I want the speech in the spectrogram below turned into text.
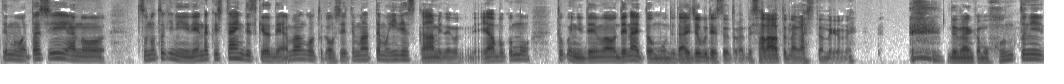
でも私、あの、その時に連絡したいんですけど、電話番号とか教えてもらってもいいですか？みたいなことで。いや、僕も特に電話は出ないと思うんで大丈夫ですとかってさらーっと流してたんだけどね。で、なんかもう本当に、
